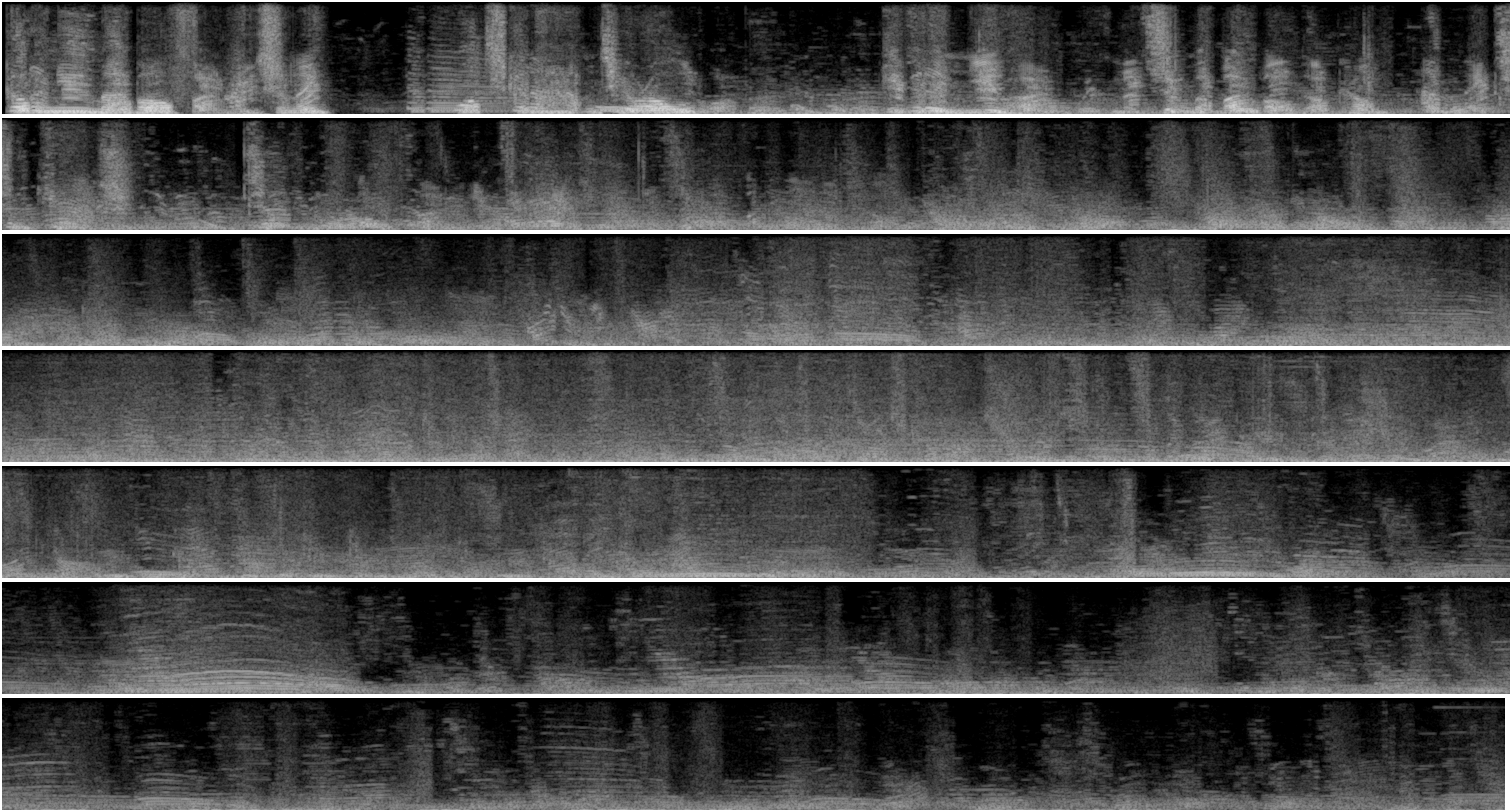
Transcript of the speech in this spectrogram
Got a new mobile phone recently? What's going to happen to your old one? Give it a new home with MazumaMobile.com and make some cash. Turn your old phone into cash Thank you.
